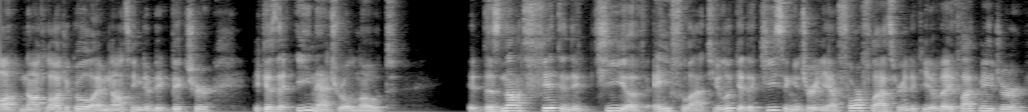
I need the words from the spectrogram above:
lo- not logical. I'm not seeing the big picture because the E natural note." It does not fit in the key of A flat. You look at the key signature and you have four flats. You're in the key of A flat major,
